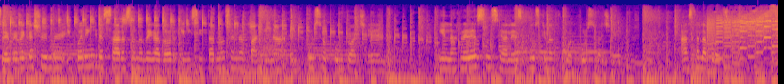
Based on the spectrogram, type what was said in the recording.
Soy Rebecca Schwimmer y puede ingresar a su navegador y visitarnos en la página elpulso.hn y en las redes sociales búsquenos como Pulso HN. Hasta la próxima.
